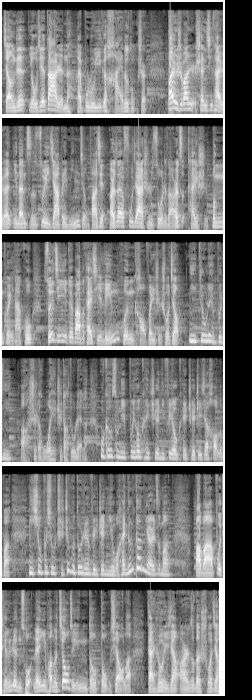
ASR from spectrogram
讲真，有些大人呢，还不如一个孩子懂事儿。八月十八日，山西太原一男子醉驾被民警发现，而在副驾驶坐着的儿子开始崩溃大哭，随即对爸爸开启灵魂拷问式说教：“你丢脸不你？啊，是的，我也知道丢脸了。我告诉你不要开车，你非要开车，这下好了吧？你羞不羞耻？这么多人围着你，我还能当你儿子吗？”爸爸不停认错，连一旁的交警都逗笑了。感受一下儿子的说教。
